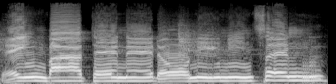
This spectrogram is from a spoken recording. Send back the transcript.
behin baten erori nintzen,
